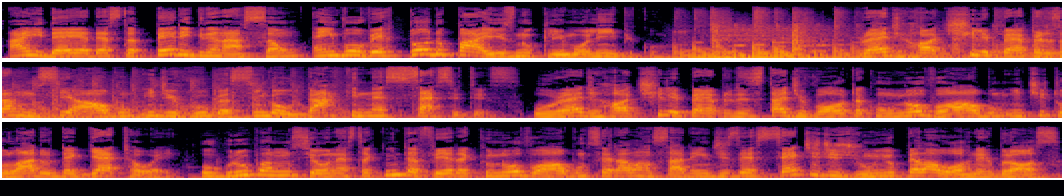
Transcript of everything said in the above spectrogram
A ideia desta peregrinação é envolver todo o país no clima olímpico. Red Hot Chili Peppers anuncia álbum e divulga single Dark Necessities. O Red Hot Chili Peppers está de volta com um novo álbum intitulado The Getaway. O grupo anunciou nesta quinta-feira que o novo álbum será lançado em 17 de junho pela Warner Bros.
